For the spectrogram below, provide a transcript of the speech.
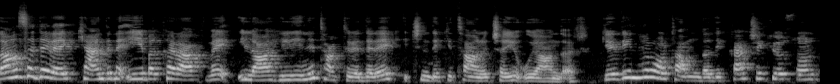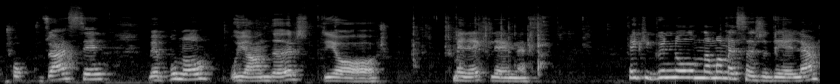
Dans ederek, kendine iyi bakarak ve ilahiliğini takdir ederek içindeki tanrıçayı uyandır. Girdiğin her ortamda dikkat çekiyorsun, çok güzelsin ve bunu uyandır diyor melekleriniz. Peki günlük olumlama mesajı diyelim.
